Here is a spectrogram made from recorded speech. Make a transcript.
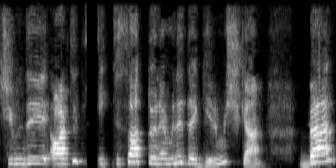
Şimdi artık iktisat dönemine de girmişken ben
